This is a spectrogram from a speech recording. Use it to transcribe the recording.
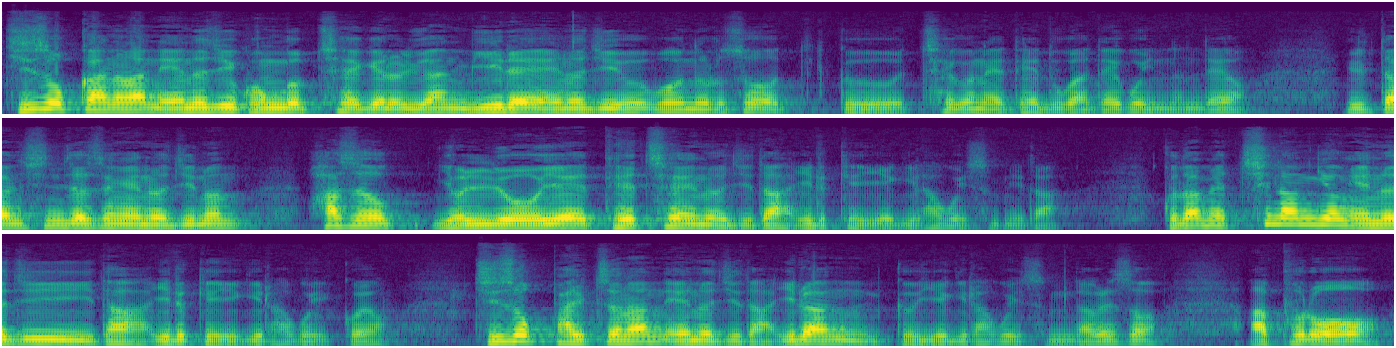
지속 가능한 에너지 공급 체계를 위한 미래 에너지원으로서 그 최근에 대두가 되고 있는데요. 일단 신재생 에너지는 화석 연료의 대체 에너지다 이렇게 얘기를 하고 있습니다. 그 다음에 친환경 에너지다 이렇게 얘기를 하고 있고요. 지속 발전한 에너지다 이러한 그 얘기를 하고 있습니다. 그래서 앞으로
